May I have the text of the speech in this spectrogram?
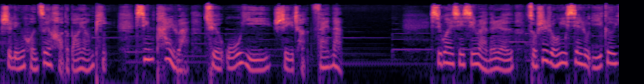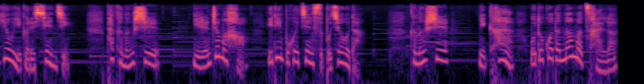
是灵魂最好的保养品，心太软却无疑是一场灾难。习惯性心软的人，总是容易陷入一个又一个的陷阱。他可能是，你人这么好，一定不会见死不救的；可能是。”你看，我都过得那么惨了，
